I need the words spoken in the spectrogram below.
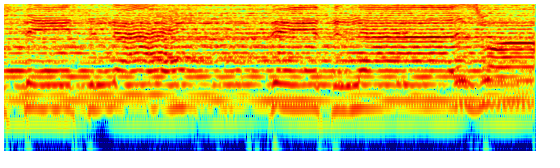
we stay tonight? Stay tonight as one.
